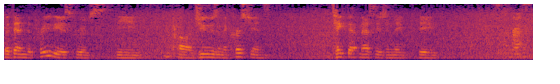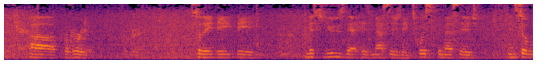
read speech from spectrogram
But then the previous groups, the uh, Jews and the Christians, take that message and they they Suppressed it or uh, pervert it. So they, they, they misuse that his message, they twist the message, and so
